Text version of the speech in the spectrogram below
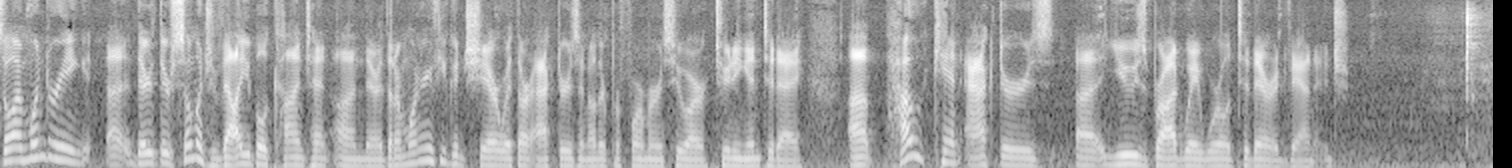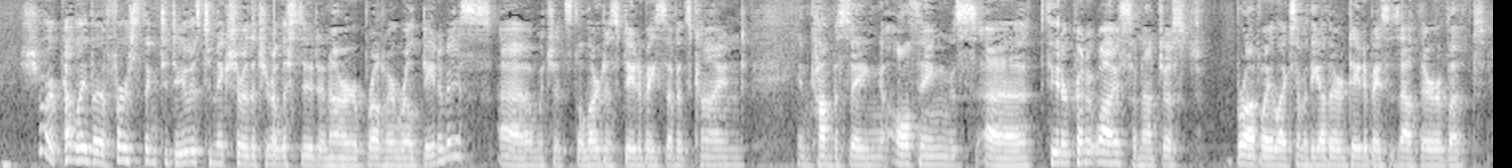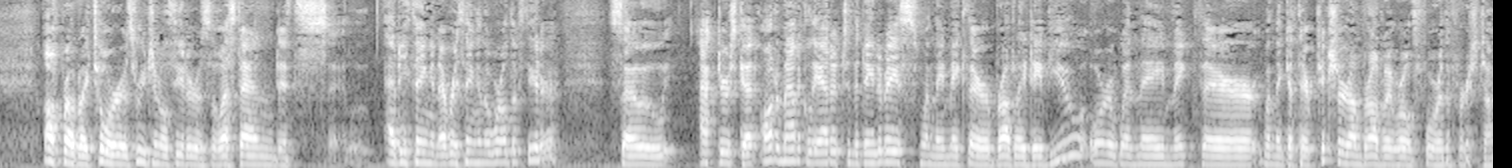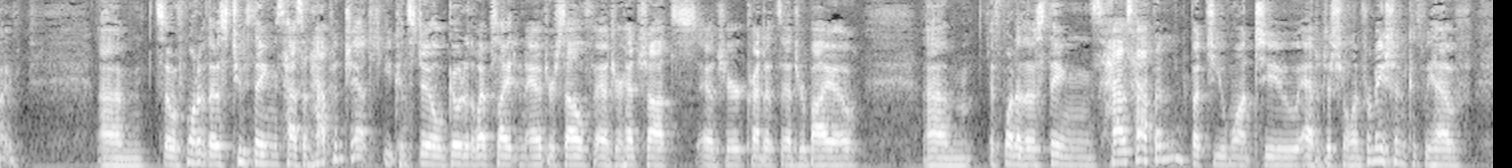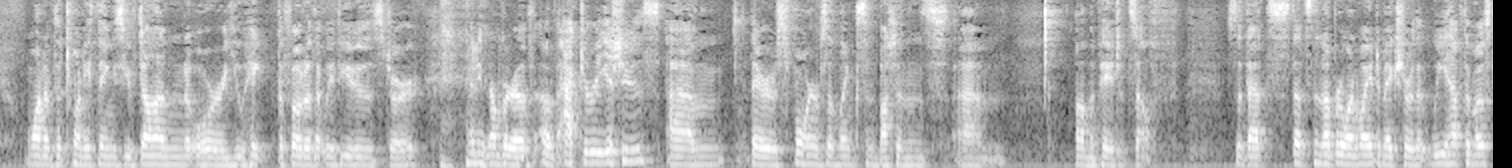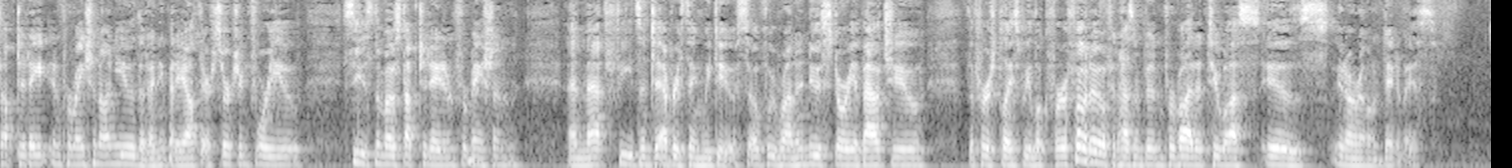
So I'm wondering, uh, there, there's so much valuable content on there that I'm wondering if you could share with our actors and other performers who are tuning in today. Uh, how can actors uh, use Broadway World to their advantage? Sure. Probably the first thing to do is to make sure that you're listed in our Broadway World database, uh, which it's the largest database of its kind, encompassing all things uh, theater credit wise, so not just Broadway like some of the other databases out there, but off Broadway tours, regional theaters, the West End. It's anything and everything in the world of theater. So actors get automatically added to the database when they make their Broadway debut or when they make their when they get their picture on Broadway World for the first time. Um, so if one of those two things hasn't happened yet, you can still go to the website and add yourself, add your headshots, add your credits, add your bio. Um, if one of those things has happened, but you want to add additional information because we have one of the 20 things you've done, or you hate the photo that we've used, or any number of, of actory issues, um, there's forms and links and buttons um, on the page itself. So that's that's the number one way to make sure that we have the most up to date information on you, that anybody out there searching for you sees the most up to date information, and that feeds into everything we do. So if we run a news story about you, the first place we look for a photo, if it hasn't been provided to us, is in our own database.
